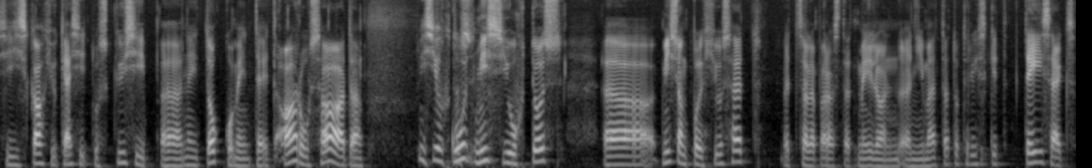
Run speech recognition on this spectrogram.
siis kahjukäsitlus küsib äh, neid dokumente, et aru saada, mis juhtus, mis juhtus äh,, mis on põhjused, et sellepärast, et meil on nimetatud riskid, teiseks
